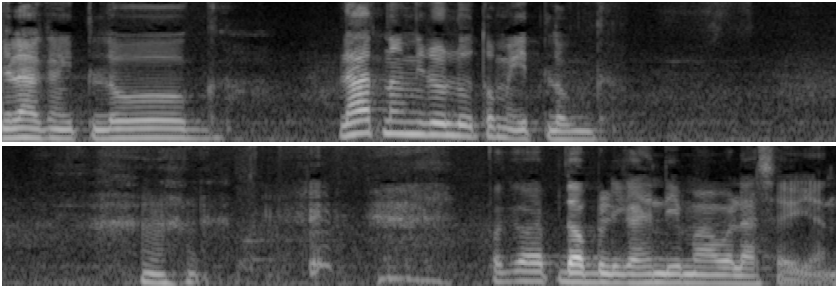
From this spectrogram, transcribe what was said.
nilagang itlog, lahat ng niluluto may itlog. Pag OFW ka, hindi mawala sa'yo yan.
